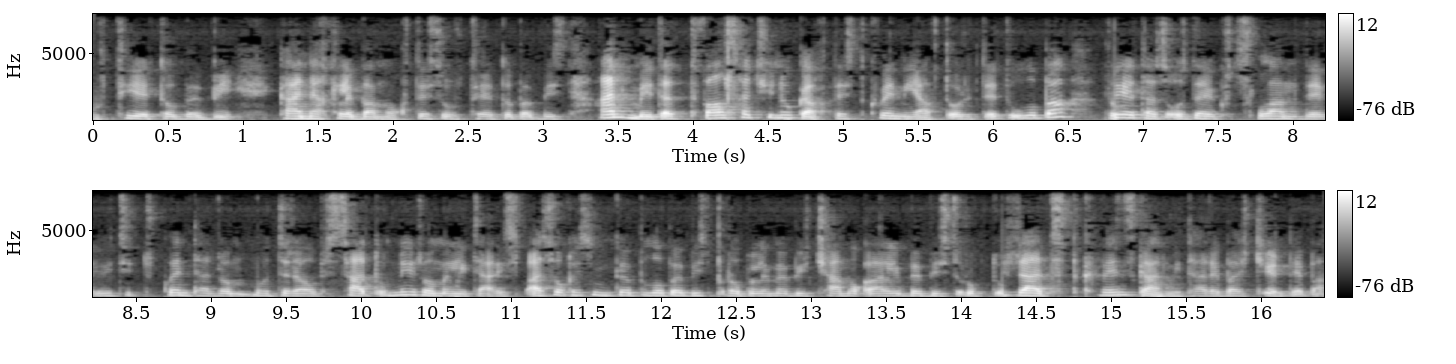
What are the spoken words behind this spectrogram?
ურთიერთობები, განახლება მოხდეს ურთიერთობების, ან მეტად თვალსაჩინო გახდეს თქვენი ავტორიტეტულობა. 2026 წლამდე ვიცით თქვენთან რომ მოძრაობს სატურნი, რომელიც არის პასუხისმგებლობების პრობლემების ჩამოყალიბების სტრუქტურა, რაც თქვენს განვითარებას ჭირდება.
